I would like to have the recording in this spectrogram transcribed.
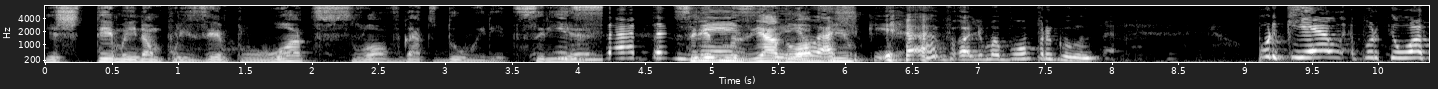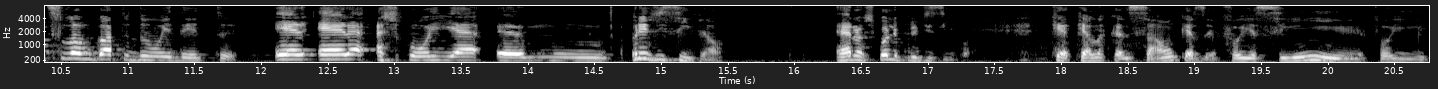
este tema e não, por exemplo, What's Love Got to Do With It? Seria, Exatamente. seria demasiado Eu óbvio? acho que, olha, uma boa pergunta. Porque, ela, porque What's Love Got to Do With It era, era a escolha hum, previsível. Era a escolha previsível. Que aquela canção, quer dizer, foi assim, foi...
